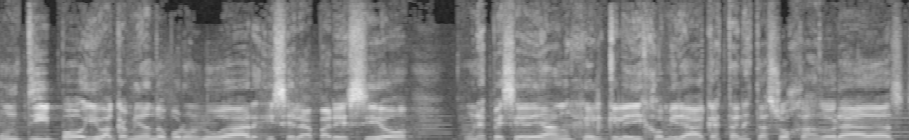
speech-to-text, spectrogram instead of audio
un tipo iba caminando por un lugar y se le apareció una especie de ángel que le dijo, mirá, acá están estas hojas doradas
